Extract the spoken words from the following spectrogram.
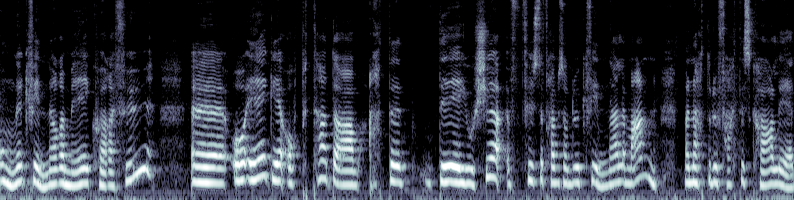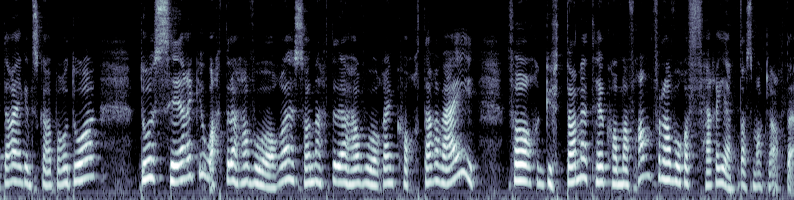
unge kvinner er med i KrFU. Eh, og jeg er opptatt av at det, det er jo ikke først og fremst om du er kvinne eller mann, men at du faktisk har lederegenskaper. Og da, da ser jeg jo at det har vært sånn at det har vært en kortere vei for guttene til å komme fram, for det har vært færre jenter som har klart det.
